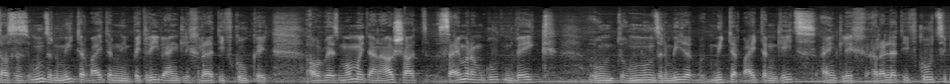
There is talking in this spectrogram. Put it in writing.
dass es unseren Mitarbeitern im Betrieb eigentlich relativ gut geht. Aber wie es momentan ausschaut, sind wir am guten Weg und um unseren Mitarbeitern geht es eigentlich relativ gut. Sie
